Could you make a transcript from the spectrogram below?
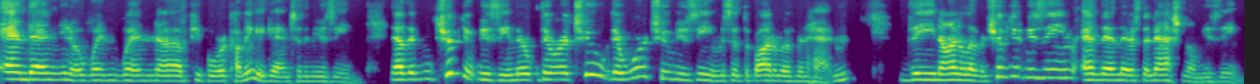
and then you know when when uh, people were coming again to the museum. Now the tribute museum there there were two there were two museums at the bottom of manhattan the 9-11 tribute museum and then there's the national museum.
